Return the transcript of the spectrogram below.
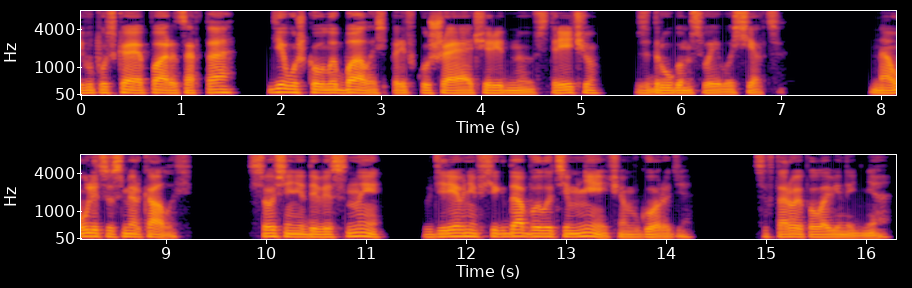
и выпуская пар изо рта, девушка улыбалась, предвкушая очередную встречу с другом своего сердца. На улице смеркалось. С осени до весны в деревне всегда было темнее, чем в городе. Со второй половины дня.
